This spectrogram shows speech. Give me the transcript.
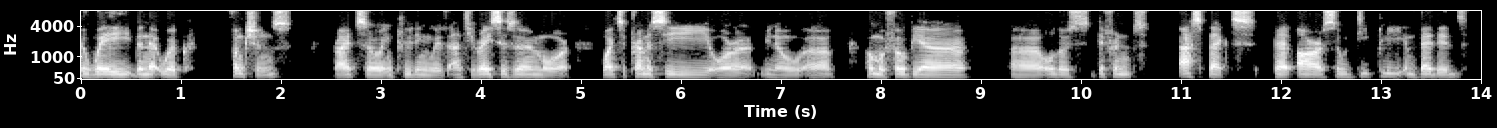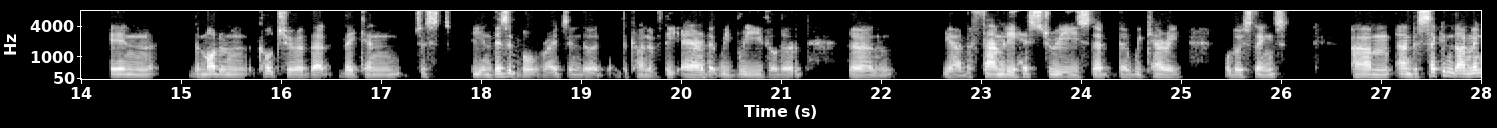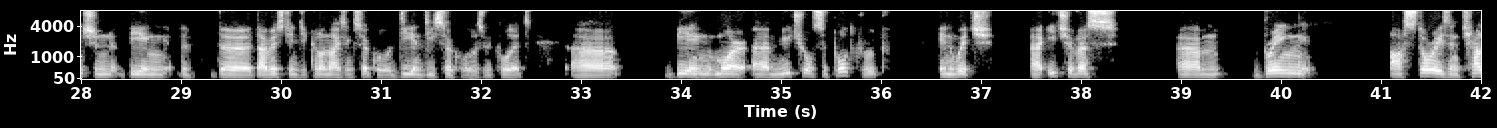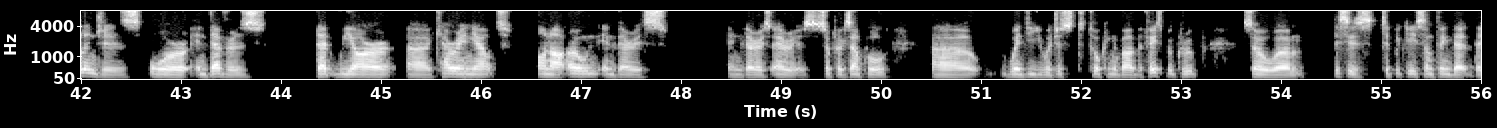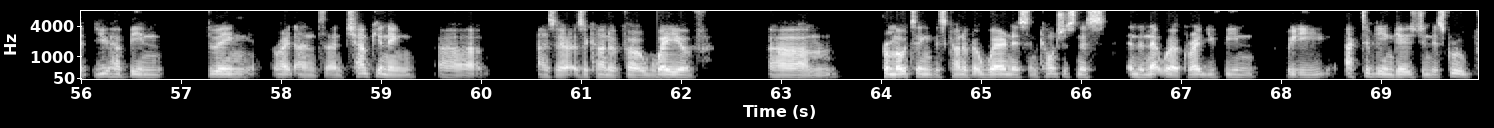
the way the network functions, right? So including with anti-racism or white supremacy or you know uh, homophobia, uh, all those different aspects that are so deeply embedded in the modern culture that they can just be invisible right? In the the kind of the air that we breathe or the the um, yeah the family histories that that we carry all those things. Um, and the second dimension being the the diversity and decolonizing circle or D and D circle as we call it uh, being more a mutual support group in which uh, each of us um, bring our stories and challenges or endeavors that we are uh, carrying out on our own in various in various areas. So, for example, uh, Wendy, you were just talking about the Facebook group. So um, this is typically something that that you have been doing right and and championing uh, as a as a kind of a way of um, promoting this kind of awareness and consciousness in the network. Right, you've been really actively engaged in this group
